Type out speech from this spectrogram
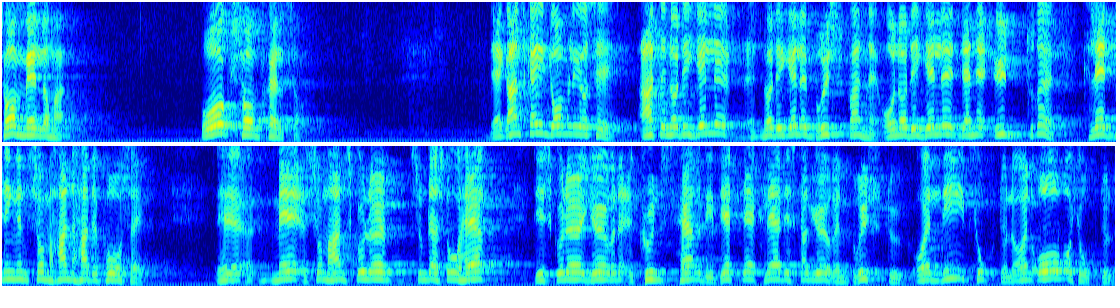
som mellommann og som frelser. Det er ganske eiendommelig å se at når det gjelder, gjelder brystbåndet, og når det gjelder denne ytre kledningen som han hadde på seg, eh, med, som han skulle, som det står her, de skulle gjøre det kunstferdig. Dette er klær de skal gjøre, en brystduk og en livkjortel og en overkjortel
